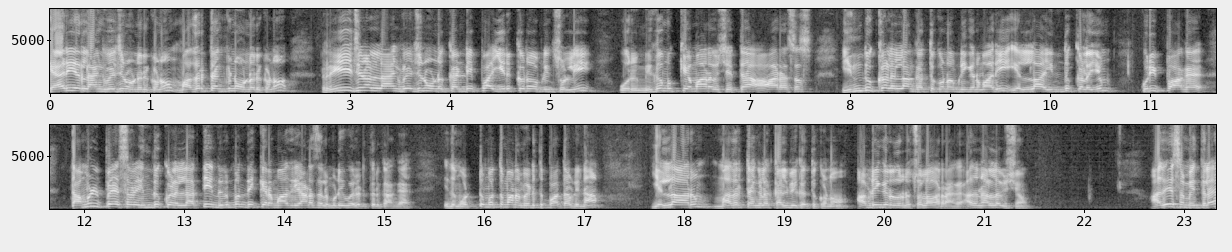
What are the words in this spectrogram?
கேரியர் லாங்குவேஜ்னு ஒன்று இருக்கணும் மதர் டங்க்னு ஒன்று இருக்கணும் ரீஜனல் லாங்குவேஜ்னு ஒன்று கண்டிப்பாக இருக்கணும் அப்படின்னு சொல்லி ஒரு மிக முக்கியமான விஷயத்த ஆர்எஸ்எஸ் இந்துக்கள் எல்லாம் கற்றுக்கணும் அப்படிங்கிற மாதிரி எல்லா இந்துக்களையும் குறிப்பாக தமிழ் பேசுகிற இந்துக்கள் எல்லாத்தையும் நிர்பந்திக்கிற மாதிரியான சில முடிவுகள் எடுத்திருக்காங்க. இது மொட்டு மொத்தமாக நம்ம எடுத்து பார்த்தோம் அப்படின்னா எல்லாரும் மதர் டங்கில் கல்வி கற்றுக்கணும் அப்படிங்கிறது ஒன்று சொல்ல வர்றாங்க. அது நல்ல விஷயம். அதே சமயத்தில்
